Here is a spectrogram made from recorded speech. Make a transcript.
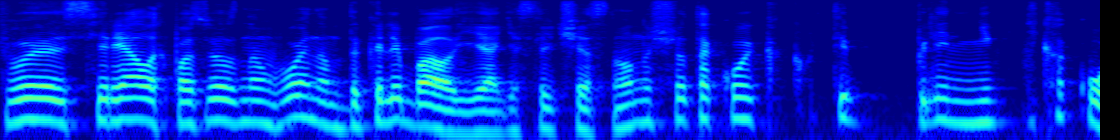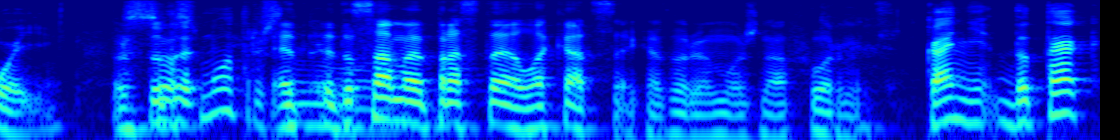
в сериалах по Звездным войнам доколебал я, если честно. Он еще такой, как ты, блин, ни- никакой. Просто это- смотришь на Это, него. это самая простая локация, которую можно оформить. Коне- Да так,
